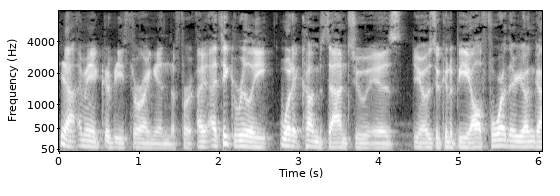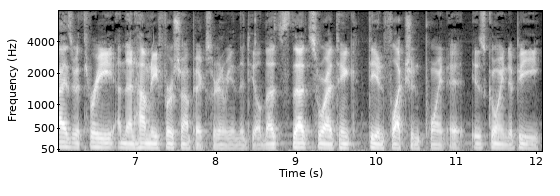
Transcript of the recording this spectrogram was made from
Yeah, I mean, it could be throwing in the first. I, I, think really what it comes down to is, you know, is it going to be all four of their young guys or three, and then how many first round picks are going to be in the deal? That's that's where I think the inflection point is going to be.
